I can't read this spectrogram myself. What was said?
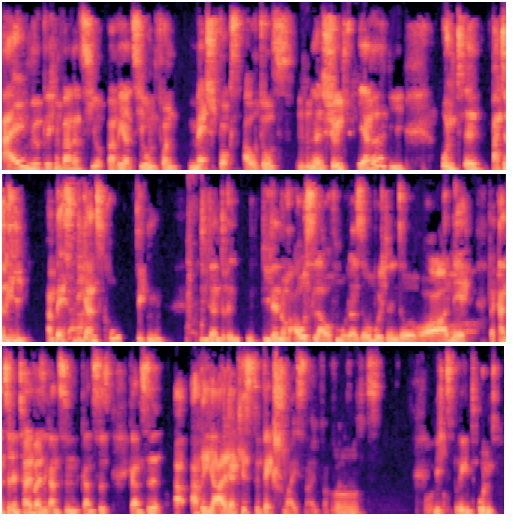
allen möglichen Variation, Variationen von Matchbox-Autos, mhm. ne, schön schwere, die, und äh, Batterien. Am besten ja. die ganz großen, dicken die dann drin die dann noch auslaufen oder so, wo ich dann so, oh nee, oh. da kannst du dann teilweise ein ganzes, ganzes, ganze Areal der Kiste wegschmeißen einfach, weil oh. nichts, oh. nichts bringt. Und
